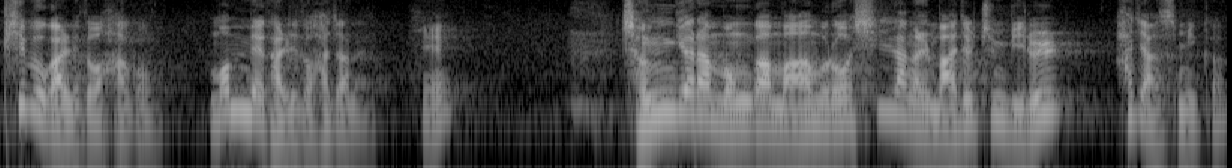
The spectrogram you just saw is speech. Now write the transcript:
피부 관리도 하고 몸매 관리도 하잖아요. 예? 정결한 몸과 마음으로 신랑을 맞을 준비를 하지 않습니까?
